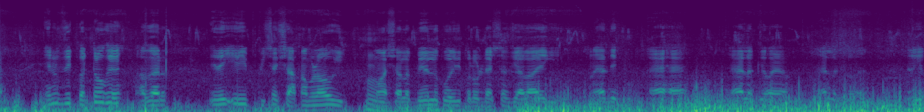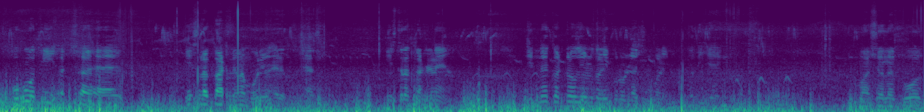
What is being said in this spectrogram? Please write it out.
ਆ। ਇਹਨੂੰ ਤੁਸੀਂ ਕੱਟੋਗੇ ਅਗਰ ਇਹਦੇ ਇਹ ਪਿੱਛੇ ਸ਼ਾਖਾ ਬਣਾਓਗੀ ਮਾਸ਼ਾਅੱਲਾ ਬਿਲਕੁਲ ਇਹਦੀ ਪ੍ਰੋਡਕਸ਼ਨ ਜ਼ਿਆਦਾ ਆਏਗੀ। ਇਹ ਦੇਖੋ ਇਹ ਹੈ ਇਹ ਲੱਗਿਆ ਹੋਇਆ ਇਹ ਲੱਗਿਆ ਹੋਇਆ। ਇਹ ਬਹੁਤ ਹੀ ਅੱਛਾ ਹੈ। ਇਸ ਤਰ੍ਹਾਂ ਕੱਟ ਦੇਣਾ ਮੋਰੇ ਇਸ ਤਰ੍ਹਾਂ ਕੱਟਣੇ ਆ। ਜਿੰਨੇ ਕੱਟੋਗੇ ਉਹਨੂੰ ਤੁਹਾਡੀ ਪ੍ਰੋਡਕਸ਼ਨ ਬਣੀ ਵਧੀ ਜਾਏਗੀ। ਮਾਸ਼ਾਅੱਲਾ ਬਹੁਤ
